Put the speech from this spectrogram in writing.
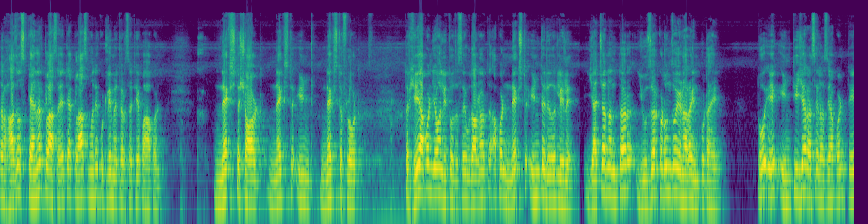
तर हा जो स्कॅनर क्लास आहे त्या क्लासमध्ये कुठले मेथड्स आहेत हे पहा आपण. Next short next int next float तर हे आपण जेव्हा लिहितो जसे उदाहरणार्थ आपण नेक्स्ट इंट जर लिहिले याच्यानंतर युजरकडून जो येणारा इनपुट आहे तो एक इंटिजर असेल असे आपण ते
